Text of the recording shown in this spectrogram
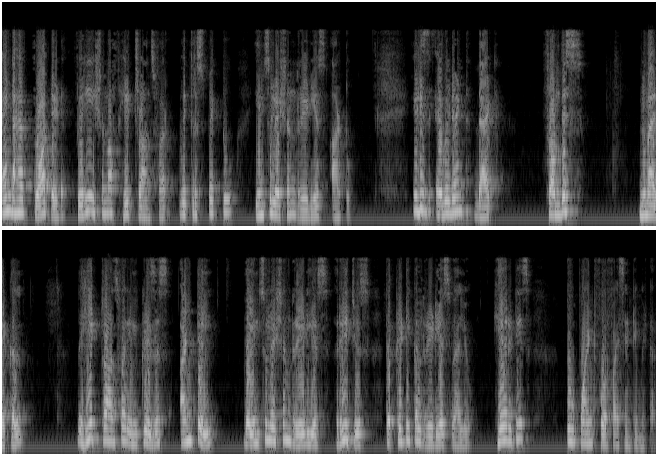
and I have plotted variation of heat transfer with respect to insulation radius R2. It is evident that from this numerical the heat transfer increases until the insulation radius reaches the critical radius value. Here it is 2.45 centimeter.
